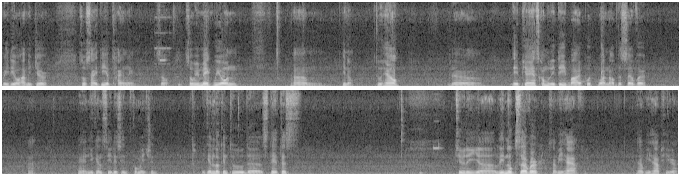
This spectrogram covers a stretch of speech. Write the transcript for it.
Radio Amateur Society of Thailand. So so we make we own um, you know to help the APRS community by put one of the server uh, and you can see this information. You can look into the status to the uh, Linux server that we have that we have here.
